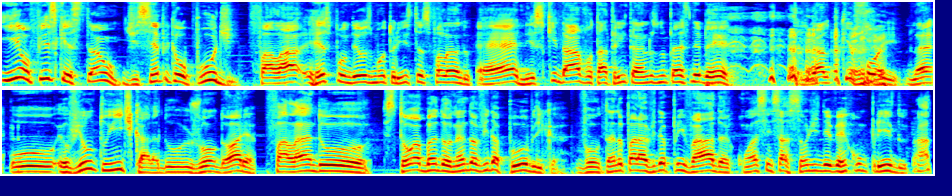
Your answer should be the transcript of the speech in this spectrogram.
E eu fiz questão de sempre que eu pude falar, responder os motoristas falando: "É, nisso que dá votar 30 anos no PSDB". tá ligado? Porque foi, né? O, eu vi um tweet, cara, do João Dória falando: "Estou abandonando a vida pública, voltando para a vida privada com a sensação de dever cumprido". Ah,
